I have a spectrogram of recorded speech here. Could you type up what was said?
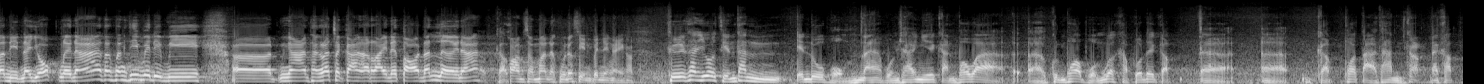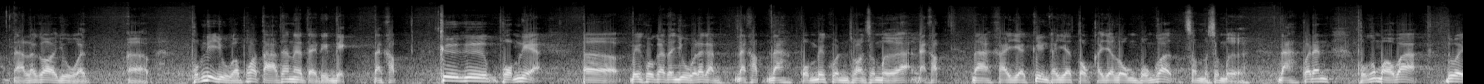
อดีตนายกเลยนะ ทั้งทั้งๆที่ไม่ได้มีเอ่องานทางราชการอะไรในตอนนั้นเลยนะครับความสัมพันธ์กับคุณทักษิณเป็นยังไงครับ คือท่านยุทธศิลป์ท่านเอ็นดูผมนะผมใช้อย่างนี้กัน เพราะว่าเอ่อคุณพ่อผมก็ขับรถให้กับเอ่อเอ่อกับพ่อตาท่านครับนะครับนะแล้วก็อยู่กับเอ่อผมนี่อยู่กับพ่อตาท่านตั้งแต่เด็กๆนะครับ คือคือผมเนี่ย เเป็นคนกตัญญูแล้วกันนะครับนะผมเป็นคนสอนเสมอนะครับนะใครจะขึ้นใครจะตกใครจะลง ผมก็สม่ำเสมอนะเพราะฉะนั้นผมก็มองว่าด้วย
